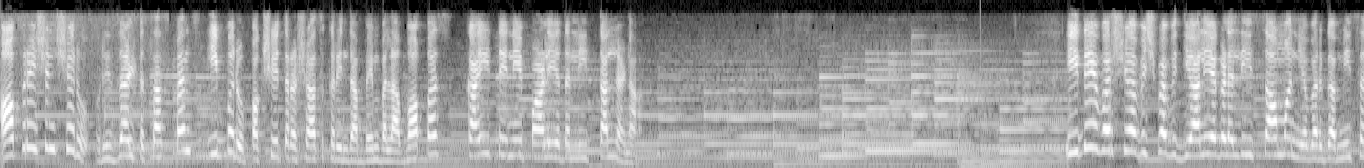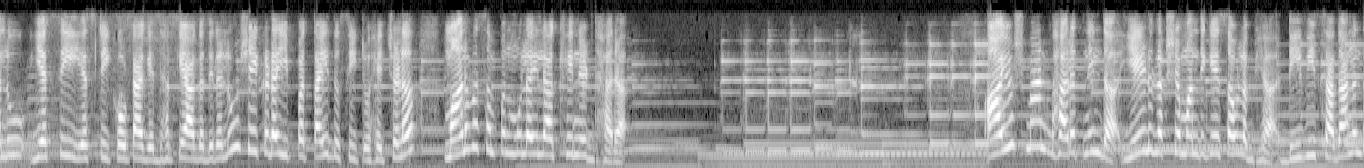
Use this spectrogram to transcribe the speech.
ಆಪರೇಷನ್ ಶುರು. Result suspense. ಇಬ್ಬರು ಪಕ್ಷೇತರ ಶಾಸಕರಿಂದ ಬೆಂಬಲ ವಾಪಸ್. ಕೈ ತೆನೆ ಪಾಳ್ಯದಲ್ಲಿ ತಲ್ಲಣ. ಇದೇ ವರ್ಷ ವಿಶ್ವವಿದ್ಯಾಲಯಗಳಲ್ಲಿ ಸಾಮಾನ್ಯ ವರ್ಗ ಮೀಸಲು. ಎಸ್ಸಿ, ಎಸ್ಟಿ ಕೋಟಾಗೆ ಧಕ್ಕೆ ಆಗದಿರಲು ಶೇಕಡ ಇಪ್ಪತ್ತೈದು ಸೀಟು ಹೆಚ್ಚಳ. ಮಾನವ ಸಂಪನ್ಮೂಲ ಇಲಾಖೆ ನಿರ್ಧಾರ. ಆಯುಷ್ಮಾನ್ ಭಾರತ್ನಿಂದ ಏಳು ಲಕ್ಷ ಮಂದಿಗೆ ಸೌಲಭ್ಯ. ಡಿವಿ ಸದಾನಂದ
